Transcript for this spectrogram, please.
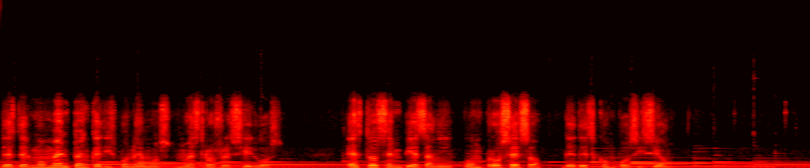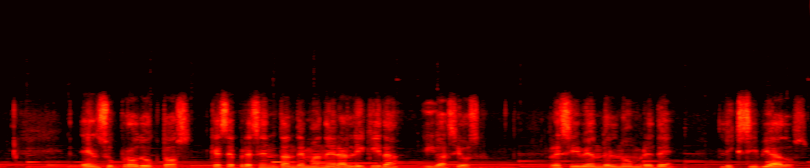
Desde el momento en que disponemos nuestros residuos, estos empiezan en un proceso de descomposición en subproductos que se presentan de manera líquida y gaseosa, recibiendo el nombre de lixiviados,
